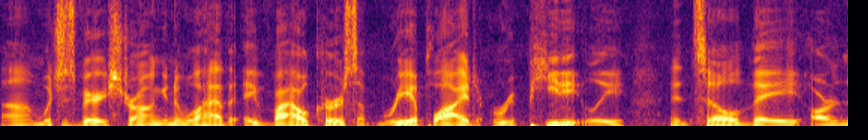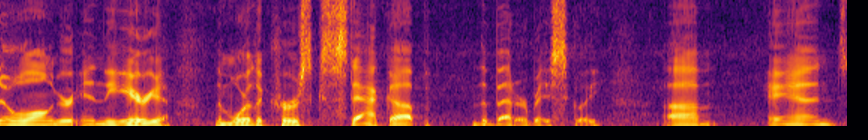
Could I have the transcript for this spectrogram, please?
um, which is very strong. And it will have a Vile Curse reapplied repeatedly until they are no longer in the area. The more the curse stack up, the better, basically. Um, and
